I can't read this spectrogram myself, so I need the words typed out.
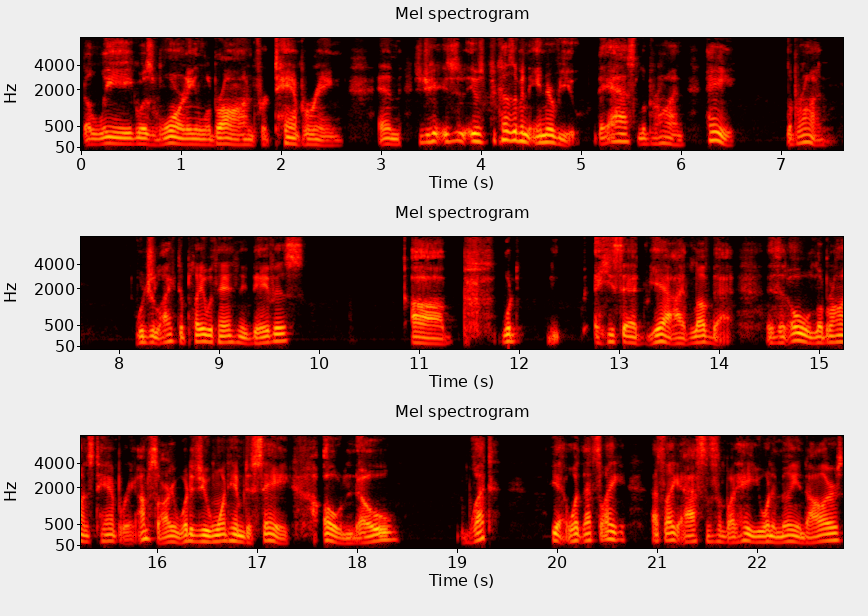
the league was warning LeBron for tampering. And it was because of an interview. They asked LeBron, hey, LeBron, would you like to play with Anthony Davis? Uh, what? He said, yeah, I'd love that. They said, oh, LeBron's tampering. I'm sorry, what did you want him to say? Oh, no? What? Yeah, what that's like that's like asking somebody, hey, you want a million dollars?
